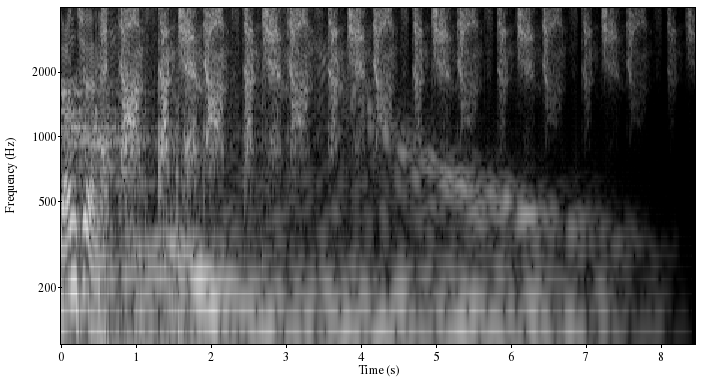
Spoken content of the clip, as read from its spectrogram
Dungeon. The Dance Dungeon. Dance Dungeon. Dance Dungeon. Dance Dungeon. Dance Dungeon. Dance Dungeon. Dance Dungeon.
